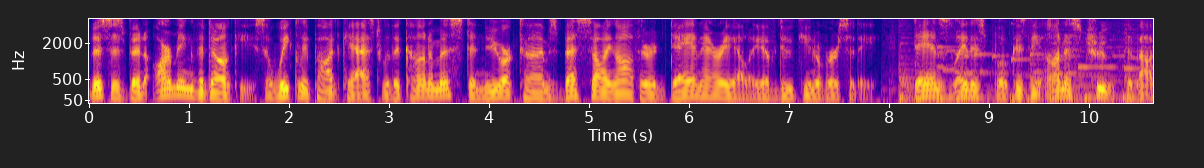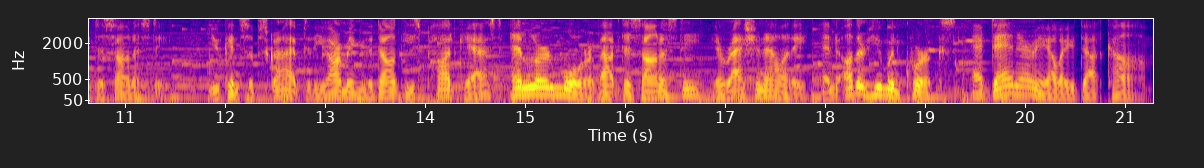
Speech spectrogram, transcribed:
This has been Arming the Donkeys, a weekly podcast with economist and New York Times bestselling author Dan Ariely of Duke University. Dan's latest book is The Honest Truth About Dishonesty. You can subscribe to the Arming the Donkeys podcast and learn more about dishonesty, irrationality, and other human quirks at danariely.com.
